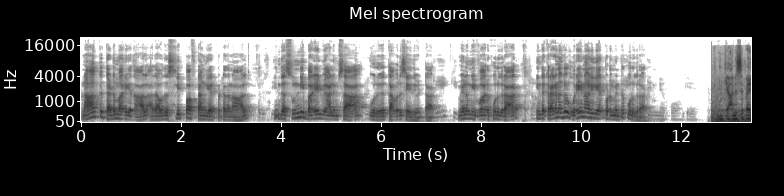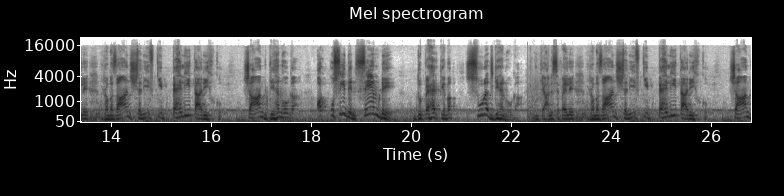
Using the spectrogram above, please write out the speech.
நாக்கு தடுமாறியதால் அதாவது ஸ்லிப் ஆஃப் டங் ஏற்பட்டதனால் இந்த சுன்னி பரேல்வி அலிம்சா ஒரு தவறு செய்துவிட்டார். மேலும் இவ்வாறு கூறுகிறார் இந்த கிரகணங்கள் ஒரே நாளில் ஏற்படும் என்று கூறுகிறார். کے آنے سے پہلے رمضان شریف کی پہلی تاریخ کو چاند گہن ہوگا اور اسی دن سیم ڈے دوپہر کے وقت سورج گہن ہوگا ان کے آنے سے پہلے رمضان شریف کی پہلی تاریخ کو چاند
